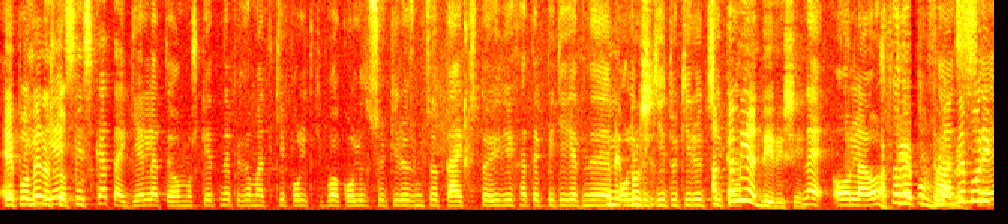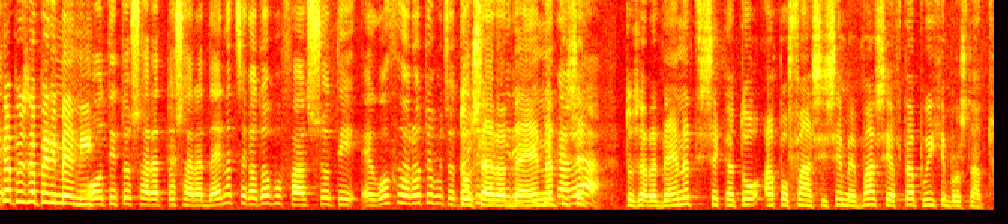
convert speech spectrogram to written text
Επομένως, Επειδή το εσείς καταγγέλατε όμως και την επιδοματική πολιτική που ακολούθησε ο κύριος Μητσοτάκης, το ίδιο είχατε πει και για την ε, Ναι, πολιτική προσε- του κύριου Α, Τσίπρα. καμία αντίρρηση. Ναι, ο λαός Αυτή τώρα επιβάλλεται. Μα δεν μπορεί αποφάσισε κάποιος να περιμένει. ότι το, 40, το 41% αποφάσισε ότι εγώ θεωρώ ότι ο Το Μητσοτάκης το 41%, χειρίστηκε καλά. Το 41% αποφάσισε με βάση αυτά που είχε μπροστά του.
